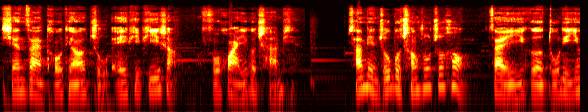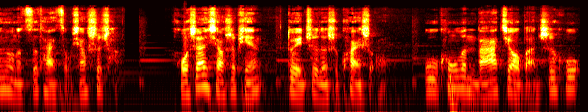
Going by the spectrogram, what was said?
先在头条主 APP 上孵化一个产品，产品逐步成熟之后，再以一个独立应用的姿态走向市场。火山小视频对峙的是快手，悟空问答叫板知乎，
